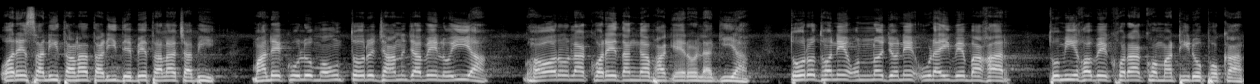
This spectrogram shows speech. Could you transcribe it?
অরে সানি তাড়াতাড়ি দেবে তালা চাবি। মালেকুল মৌতর জান যাবে লইয়া। ঘর ওলা করে দাঙ্গা ভাগেরও লাগিয়া। তোর ধনে অন্যজনে উড়াইবে বাহার। তুমি হবে খোরাক মাটিরও মাটির উপকার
